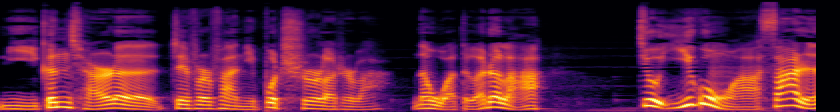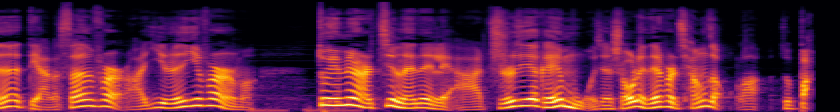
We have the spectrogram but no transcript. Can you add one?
你跟前的这份饭你不吃了是吧？那我得着了啊。就一共啊，仨人点了三份啊，一人一份嘛。”对面进来那俩，直接给母亲手里那份抢走了，就叭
